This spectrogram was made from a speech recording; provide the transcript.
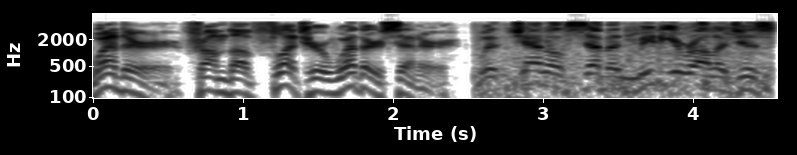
Weather from the Fletcher Weather Center with Channel 7 meteorologist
